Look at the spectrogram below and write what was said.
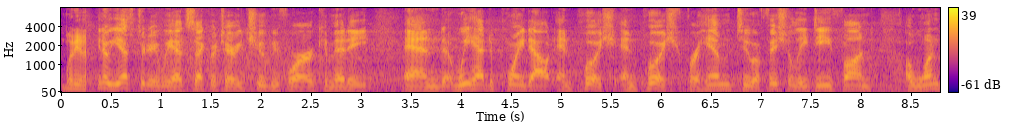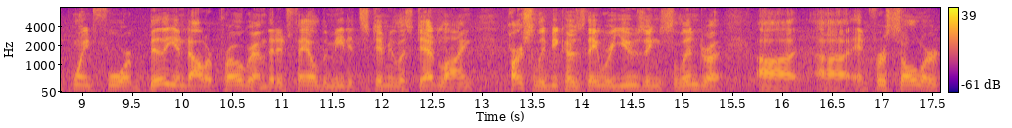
what do you think? You know, yesterday we had Secretary Chu before our committee, and we had to point out and push and push for him to officially defund a $1.4 billion program that had failed to meet its stimulus deadline, partially because they were using Solyndra uh, uh, and First Solar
